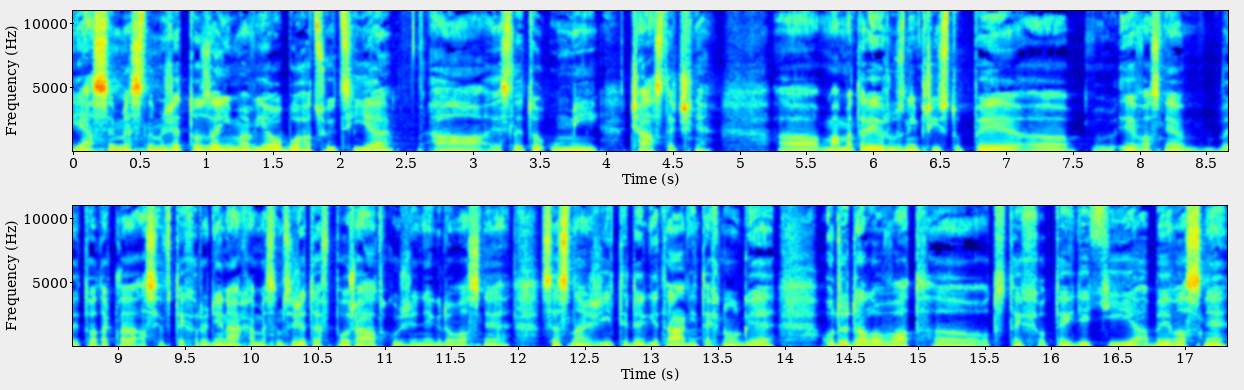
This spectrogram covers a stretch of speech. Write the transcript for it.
Já si myslím, že to zajímavý a obohacující je a jestli to umí částečně. Máme tady různé přístupy, i vlastně je to takhle asi v těch rodinách a myslím si, že to je v pořádku, že někdo vlastně se snaží ty digitální technologie oddalovat od těch, od těch dětí, aby vlastně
